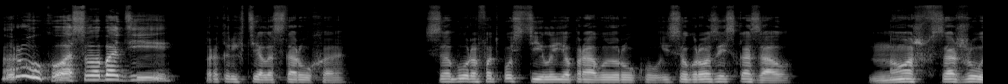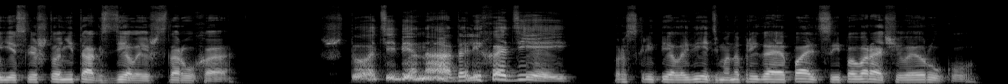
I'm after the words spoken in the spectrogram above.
«Руку освободи!» – прокряхтела старуха. Сабуров отпустил ее правую руку и с угрозой сказал. «Нож всажу, если что не так сделаешь, старуха!» «Что тебе надо, лиходей?» – проскрипела ведьма, напрягая пальцы и поворачивая руку.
